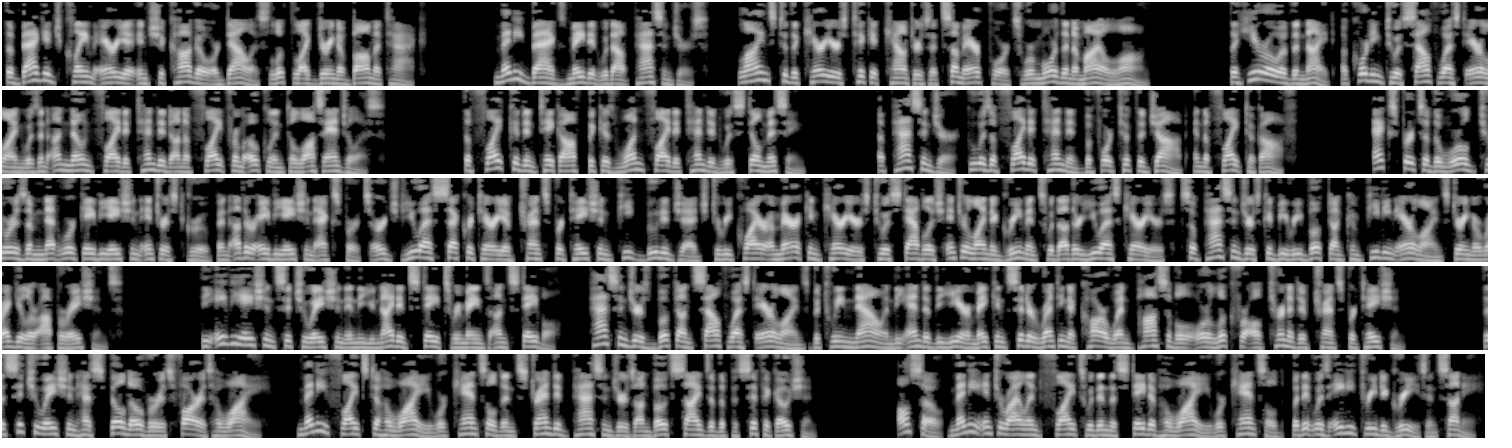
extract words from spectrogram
The baggage claim area in Chicago or Dallas looked like during a bomb attack. Many bags made it without passengers. Lines to the carrier's ticket counters at some airports were more than a mile long. The hero of the night, according to a Southwest airline was an unknown flight attendant on a flight from Oakland to Los Angeles. The flight couldn't take off because one flight attendant was still missing. A passenger, who was a flight attendant before took the job, and the flight took off. Experts of the World Tourism Network Aviation Interest Group and other aviation experts urged U.S. Secretary of Transportation Pete Buttigieg to require American carriers to establish interline agreements with other U.S. carriers, so passengers could be rebooked on competing airlines during irregular operations. The aviation situation in the United States remains unstable. Passengers booked on Southwest Airlines between now and the end of the year may consider renting a car when possible or look for alternative transportation. The situation has spilled over as far as Hawaii. Many flights to Hawaii were cancelled and stranded passengers on both sides of the Pacific Ocean. Also, many interisland flights within the state of Hawaii were cancelled, but it was 83 degrees and sunny.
